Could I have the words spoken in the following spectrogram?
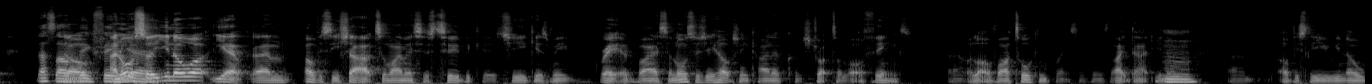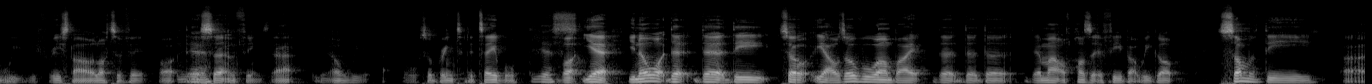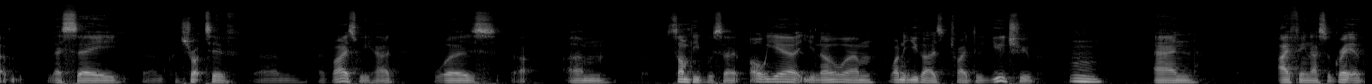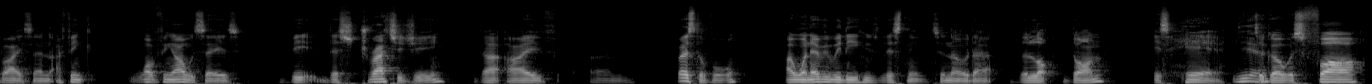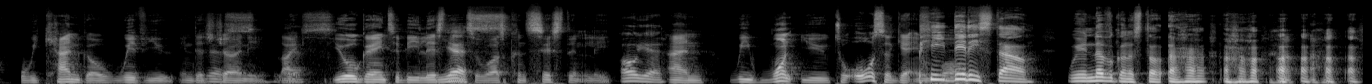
that's our No. big thing. And also, yeah. you know what? Yeah, um, obviously, shout out to my missus too because she gives me great advice, and also she helps me kind of construct a lot of things, uh, a lot of our talking points and things like that. You know, Mm. um, obviously, we know we, we freestyle a lot of it, but there Yeah. are certain things that you know we also bring to the table. yes, But yeah, you know what? The the the so yeah, I was overwhelmed by the the the, the amount of positive feedback we got. Some of the um, let's say um, constructive advice we had was uh, um, some people said, "Oh yeah, you know, um, why don't you guys try to YouTube?" Mm. And I think that's a great advice. And I think one thing I would say is be the strategy that I've um, first of all, I want everybody who's listening to know that the lockdown is here Yeah. to go as far we can go with you in this Yes. journey. Like Yes. you're going to be listening Yes. to us consistently, oh yeah, and we want you to also get involved. P Diddy style. We're never gonna stop. Uh-huh, uh-huh, uh-huh.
